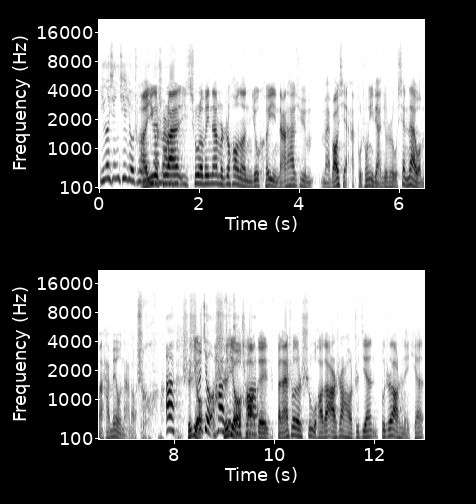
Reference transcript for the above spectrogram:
一个星期就出啊一个出来出了 VIN number 之后呢，你就可以拿它去买保险。补充一点，就是现在我们还没有拿到车，啊，十九19号十九号，对，本来说的是十五号到二十二号之间，不知道是哪天。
